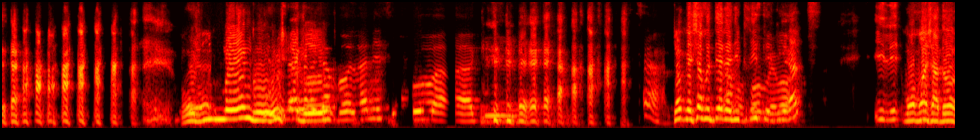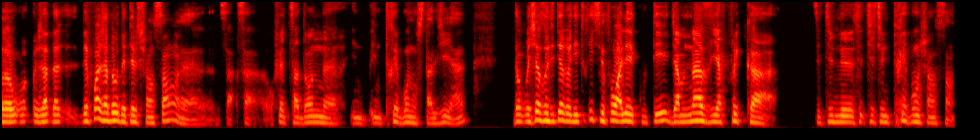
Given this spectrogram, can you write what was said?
Ulimwengu. Donc mes chers auditeurs et pirates, il est... bon, moi, j'adore, euh, j'adore- des fois, j'adore de telles chansons. euh, ça, ça, en fait, ça donne euh, une, une très bonne nostalgie, hein. Donc, mes chers auditeurs et auditrices, il faut aller écouter Jamnazi Africa. C'est une, c'est une très bonne chanson.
